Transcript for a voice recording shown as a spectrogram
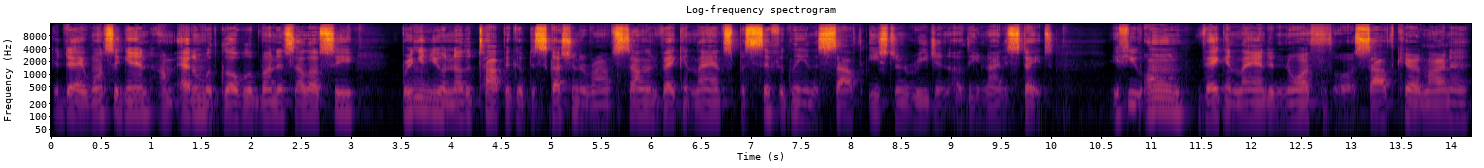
Good day. Once again, I'm Edem with Global Abundance LLC, bringing you another topic of discussion around selling vacant land, specifically in the southeastern region of the United States. If you own vacant land in North or South Carolina,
